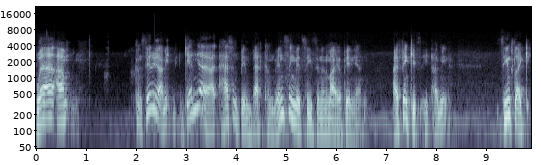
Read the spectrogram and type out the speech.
well, um, considering, I mean, Genia hasn't been that convincing this season, in my opinion. I think it's, I mean, seems like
